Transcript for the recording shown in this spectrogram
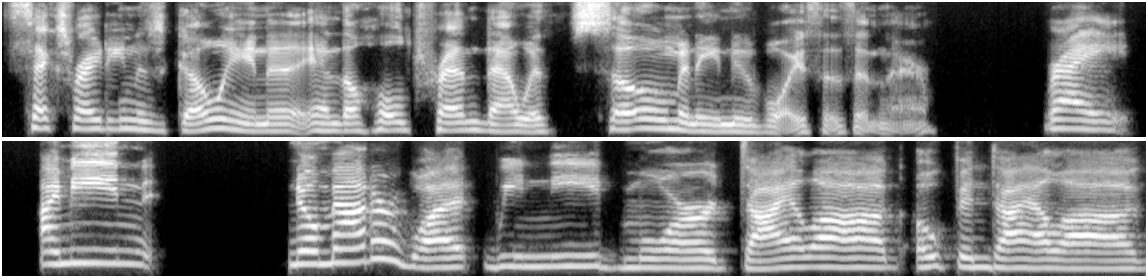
sex writing is going and the whole trend now with so many new voices in there? Right. I mean no matter what we need more dialogue open dialogue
